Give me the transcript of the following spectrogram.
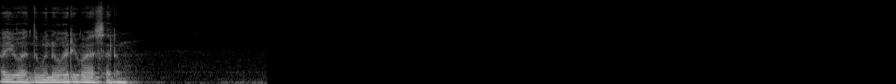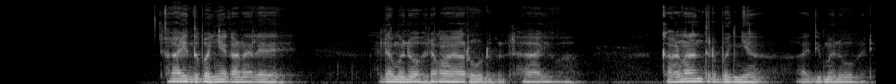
അയ്യോ എന്ത് മനോഹരമായ സ്ഥലം. ഹായ് എന്ത് ഭംഗിയാ കാണാനല്ലേ എല്ലാം മനോഹരമായ റോഡുകൾ. ഹായ് വാ കാണാൻ എന്തൊരു ഭംഗിയാ. അതിമനോഹരി.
